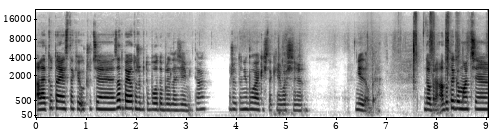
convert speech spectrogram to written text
Ale tutaj jest takie uczucie, zadbaj o to, żeby to było dobre dla ziemi, tak? Żeby to nie było jakieś takie właśnie niedobre. Dobra, a do tego macie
